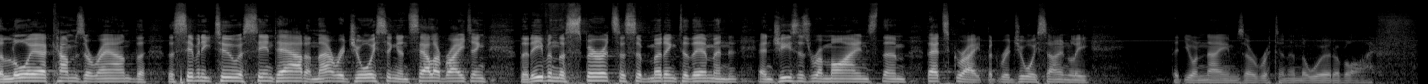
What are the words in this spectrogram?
The lawyer comes around, the, the 72 are sent out, and they're rejoicing and celebrating that even the spirits are submitting to them. And, and Jesus reminds them, That's great, but rejoice only that your names are written in the word of life.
